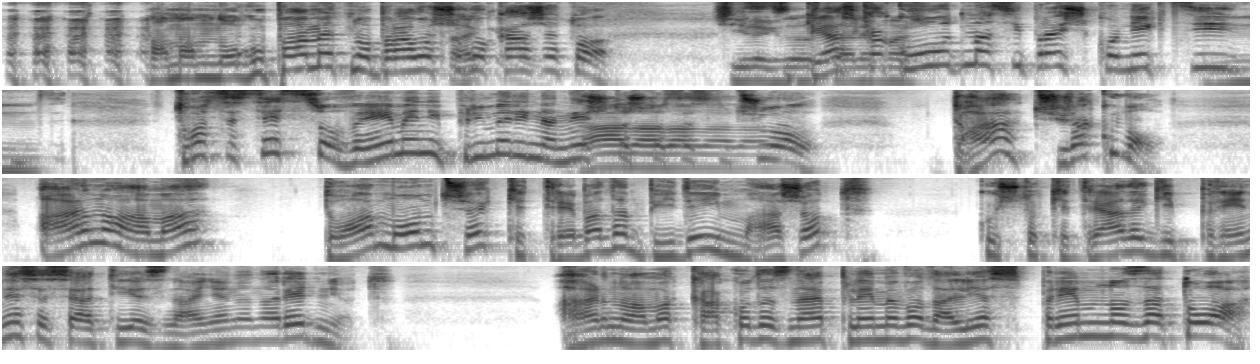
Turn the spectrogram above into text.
Ама многу паметно, браво што го Така. каже тоа. Чирак за да Гледаш стане како маж. одма си правиш конекции. М. Тоа се се современи примери на нешто Да, што да, се да, да, случувало. Да, чиракувал. Арно, ама тоа момче ќе треба да биде и мажот кој што ќе треба да ги пренесе сега тие знања на наредниот. Арно, ама како да знае племево дали е спремно за тоа?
